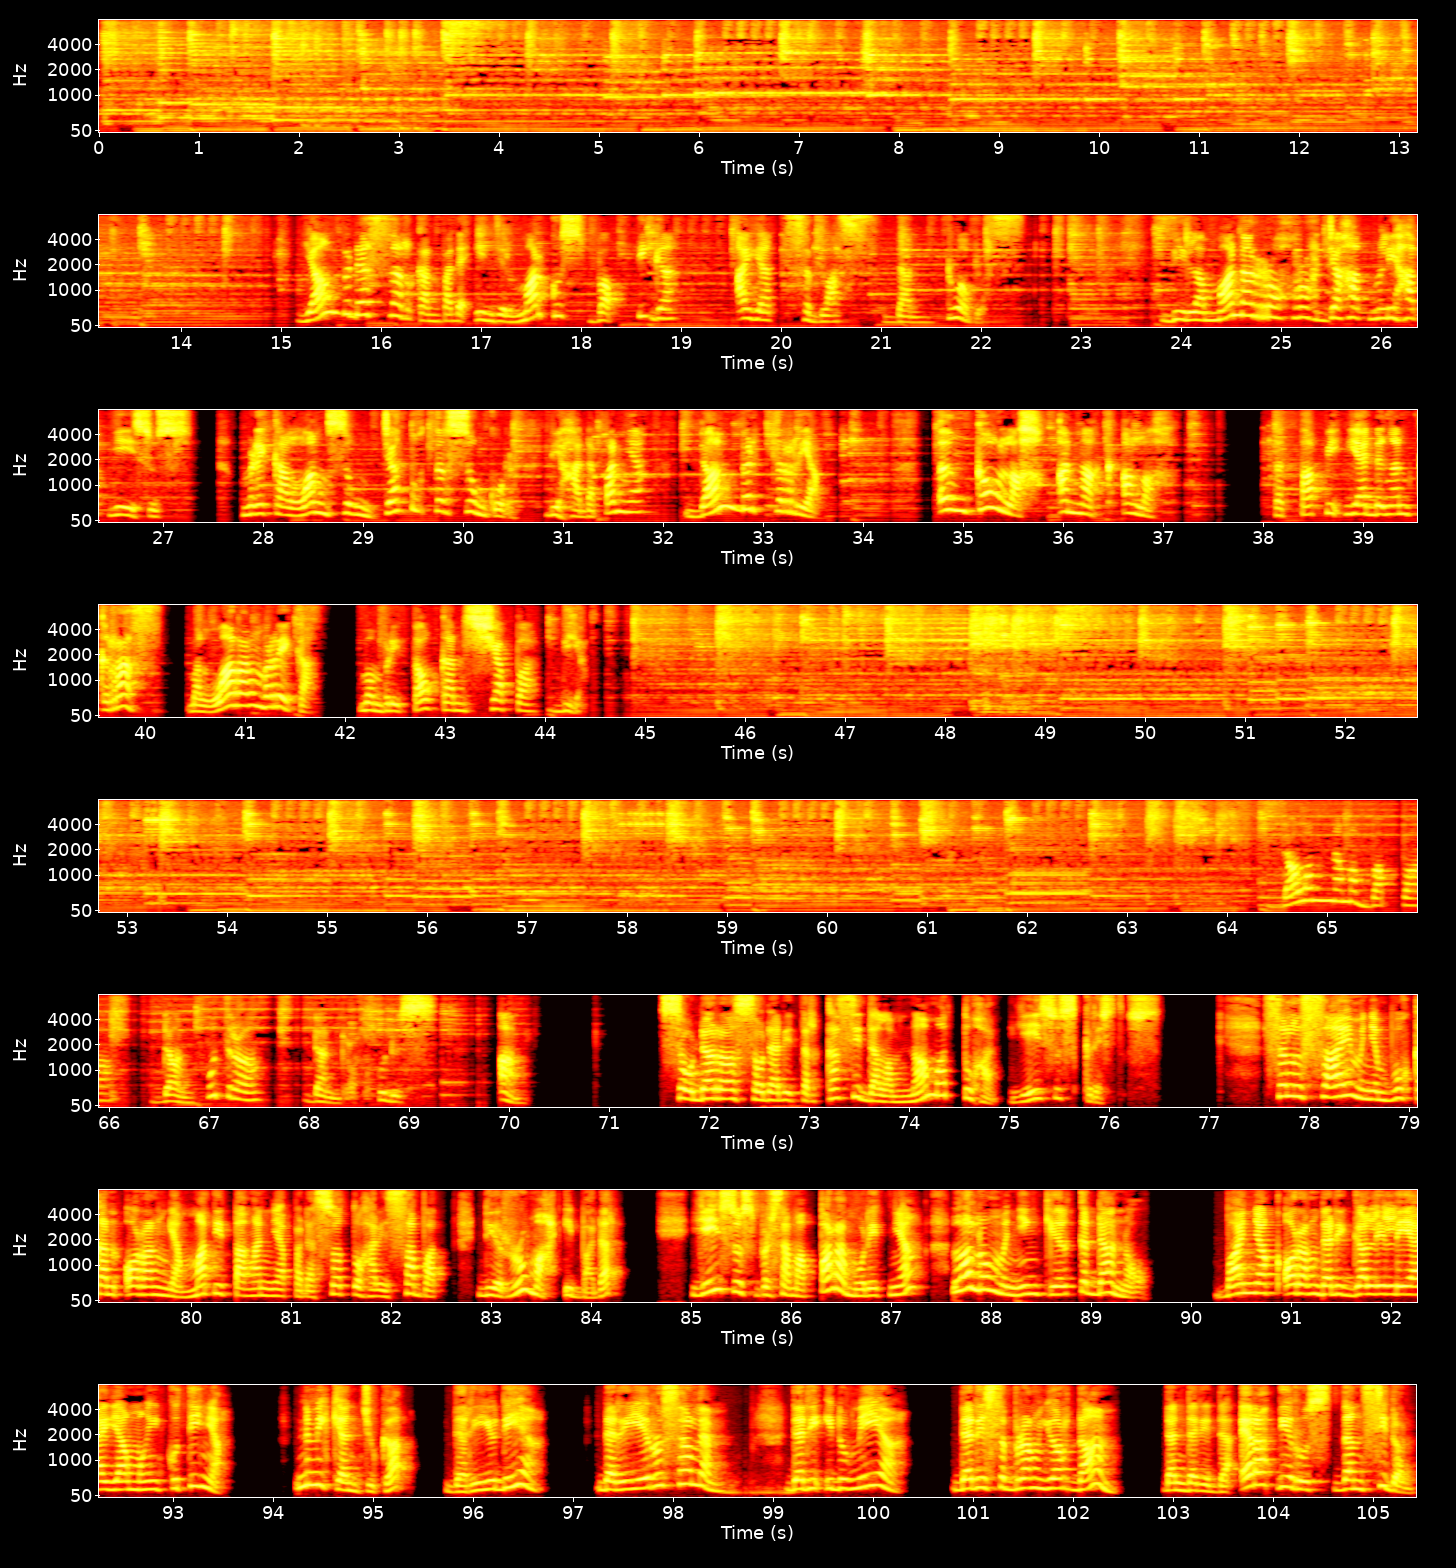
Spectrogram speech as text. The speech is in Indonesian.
Yang berdasarkan pada Injil Markus bab 3 ayat 11 dan 12. Bila mana roh-roh jahat melihat Yesus, mereka langsung jatuh tersungkur di hadapannya dan berteriak, Engkaulah anak Allah. Tetapi ia dengan keras melarang mereka memberitahukan siapa dia. Dalam nama Bapa dan Putra dan Roh Kudus. Amin. Saudara-saudari terkasih dalam nama Tuhan Yesus Kristus. Selesai menyembuhkan orang yang mati tangannya pada suatu hari Sabat di rumah ibadat, Yesus bersama para muridnya lalu menyingkir ke danau. Banyak orang dari Galilea yang mengikutinya Demikian juga dari Yudea, dari Yerusalem, dari Idumea, dari seberang Yordan, dan dari daerah Tirus dan Sidon.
